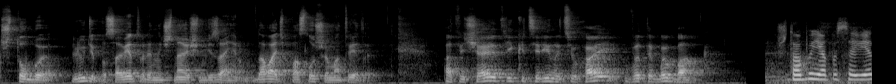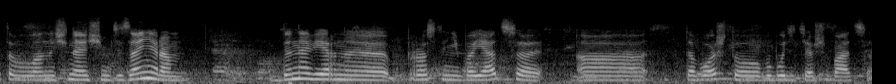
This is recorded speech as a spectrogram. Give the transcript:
чтобы люди посоветовали начинающим дизайнерам. Давайте послушаем ответы. Отвечает Екатерина Тюхай, ВТБ банк. Что бы я посоветовала начинающим дизайнерам? Да, наверное, просто не бояться того, что вы будете ошибаться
